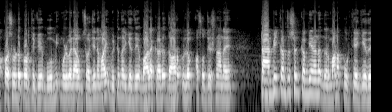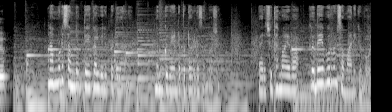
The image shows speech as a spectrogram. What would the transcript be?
അപ്രോച്ച് റോഡ് പ്രവർത്തിക്ക് ഭൂമി മുഴുവനാവും സൗജന്യമായി വിട്ടു നൽകിയത് വാഴക്കാട് ദാറുലം അസോസിയേഷനാണ്. ടാമ്പി കൺസ്ട്രക്ഷൻ കമ്പനിയാണ് നിർമ്മാണം പൂർത്തിയാക്കിയത്. നമ്മുടെ സംതൃപ്തിയേക്കാൾ വിലപ്പെട്ടതാണ് നമുക്ക് വേണ്ടപ്പെട്ടവരുടെ സന്തോഷം. പരിശുദ്ധമായവ ഹൃദയപൂർവം സമ്മാനിക്കുമ്പോൾ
